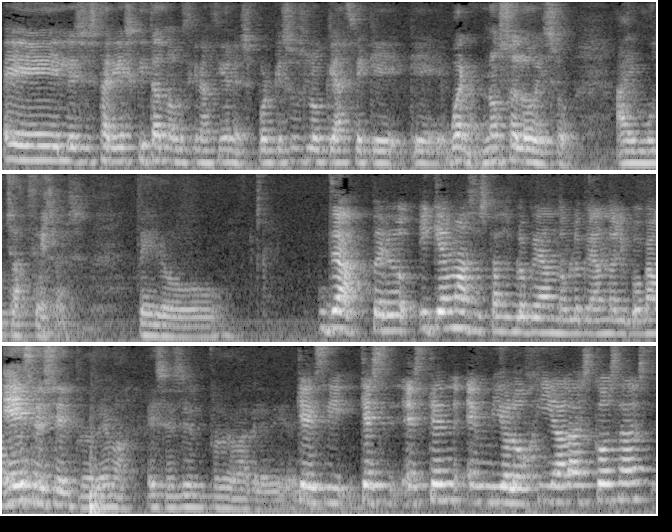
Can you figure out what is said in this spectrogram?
eh, les estarías quitando alucinaciones, porque eso es lo que hace que, que- bueno, no solo eso, hay muchas cosas, pero Ya, pero ¿y qué más estás bloqueando, bloqueando el hipocampo? ese es el problema, ese es el problema que le digo. Que sí, que es, es que en, en biología las cosas,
